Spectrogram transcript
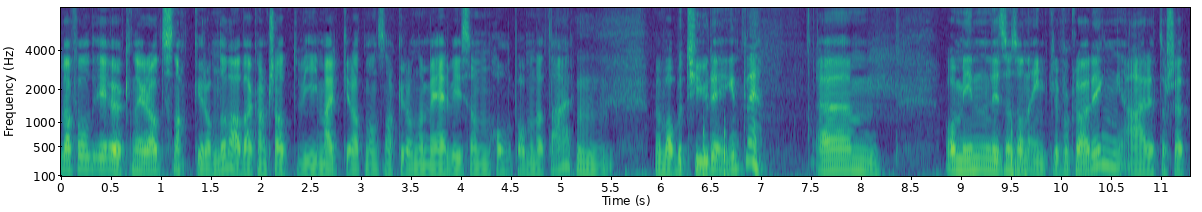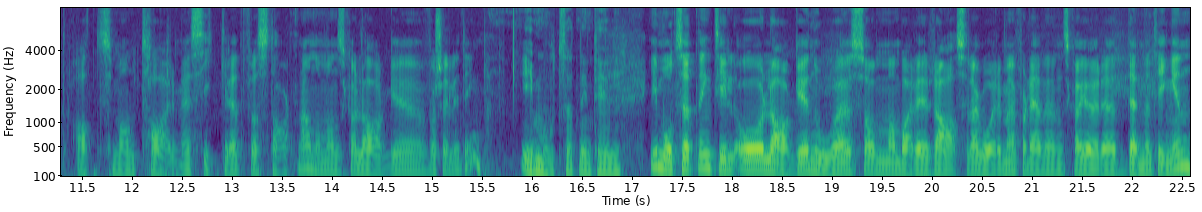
hvert fall i økende grad snakker om det. da. Det er kanskje at vi merker at man snakker om det mer, vi som holder på med dette her. Mm. Men hva betyr det egentlig? Um, og min liksom sånn enkle forklaring er rett og slett at man tar med sikkerhet fra starten av når man skal lage forskjellige ting. I motsetning til I motsetning til å lage noe som man bare raser av gårde med fordi den skal gjøre denne tingen,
